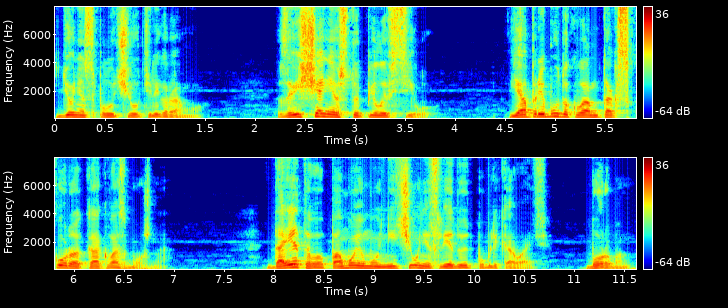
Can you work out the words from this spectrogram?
Дёнец получил телеграмму. Завещание вступило в силу. Я прибуду к вам так скоро, как возможно. До этого, по-моему, ничего не следует публиковать. Борман.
